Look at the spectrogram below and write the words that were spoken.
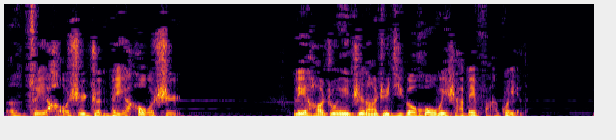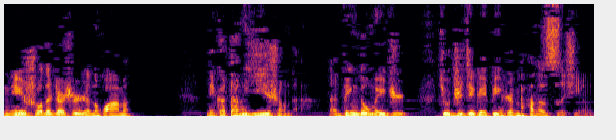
呃，最好是准备后事。”李浩终于知道这几个货为啥被罚跪了。你说的这是人话吗？你个当医生的，那病都没治，就直接给病人判了死刑。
